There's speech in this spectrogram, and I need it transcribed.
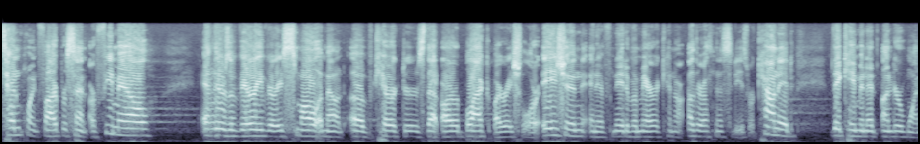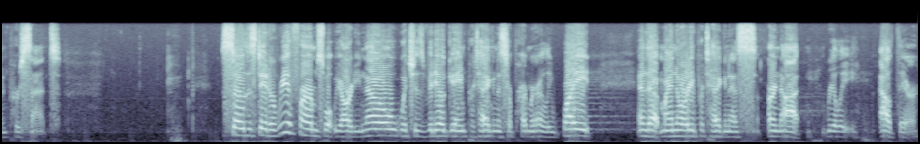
10.5% are female, and there's a very, very small amount of characters that are black, biracial, or Asian, and if Native American or other ethnicities were counted, they came in at under 1%. So this data reaffirms what we already know, which is video game protagonists are primarily white, and that minority protagonists are not really out there.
